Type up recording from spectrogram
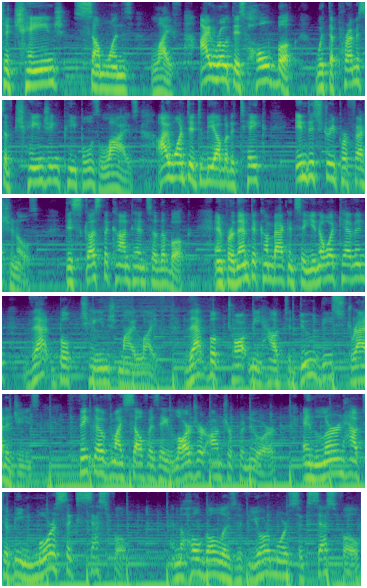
to change someone's life? I wrote this whole book with the premise of changing people's lives. I wanted to be able to take industry professionals discuss the contents of the book, and for them to come back and say, you know what, Kevin, that book changed my life. That book taught me how to do these strategies. Think of myself as a larger entrepreneur and learn how to be more successful. And the whole goal is if you're more successful,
